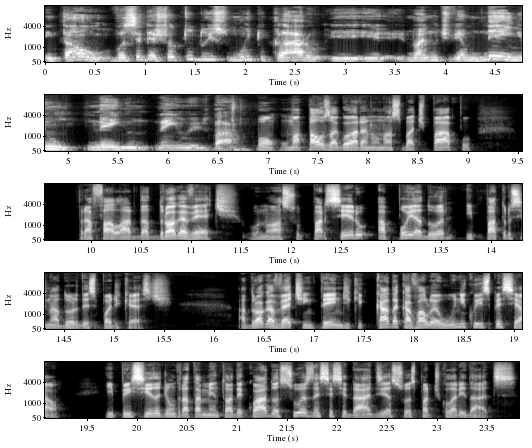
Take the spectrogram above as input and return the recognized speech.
Então, você deixou tudo isso muito claro e, e- nós não tivemos nenhum, nenhum, nenhum esbarro. Bom, uma pausa agora no nosso bate-papo para falar da Droga Vet, o nosso parceiro, apoiador e patrocinador desse podcast. A Droga Vet entende que cada cavalo é único e especial e precisa de um tratamento adequado às suas necessidades e às suas particularidades.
